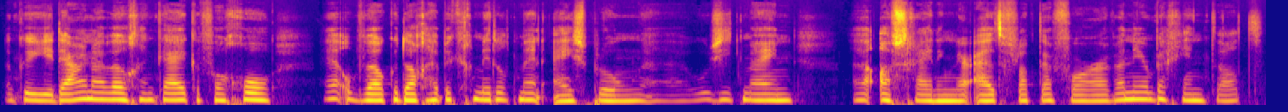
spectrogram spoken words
dan kun je daarna wel gaan kijken van goh, hè, op welke dag heb ik gemiddeld mijn ijsprong? Eh, hoe ziet mijn eh, afscheiding eruit vlak daarvoor? Wanneer begint dat?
